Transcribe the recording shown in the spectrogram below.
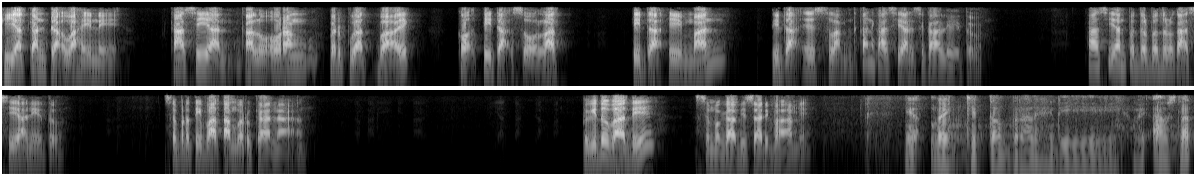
giatkan dakwah ini Kasihan kalau orang berbuat baik kok tidak sholat, tidak iman, tidak Islam. Itu kan kasihan sekali itu. Kasihan, betul-betul kasihan itu. Seperti Fata Morgana. Begitu berarti, semoga bisa dipahami. Ya, baik kita beralih di WA Ustaz.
